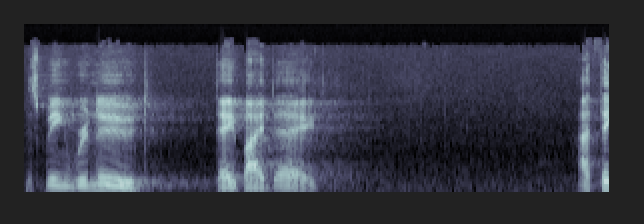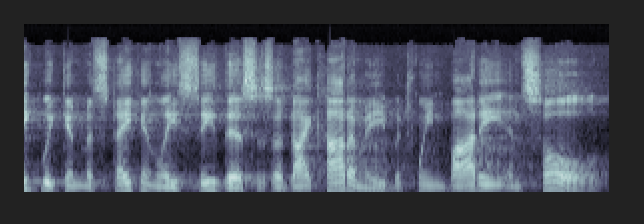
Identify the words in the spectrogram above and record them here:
is being renewed day by day. I think we can mistakenly see this as a dichotomy between body and soul,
